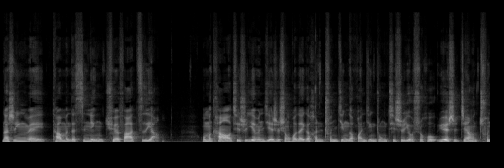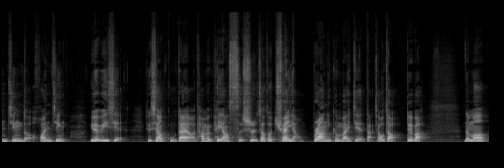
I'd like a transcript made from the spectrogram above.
那是因为他们的心灵缺乏滋养。我们看啊，其实叶文洁是生活在一个很纯净的环境中。其实有时候越是这样纯净的环境，越危险。就像古代啊，他们培养死士叫做劝养，不让你跟外界打交道，对吧？那么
